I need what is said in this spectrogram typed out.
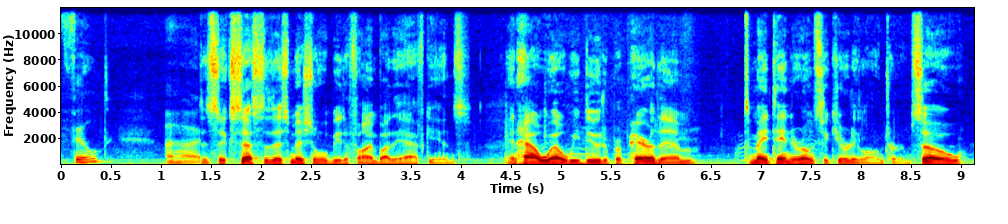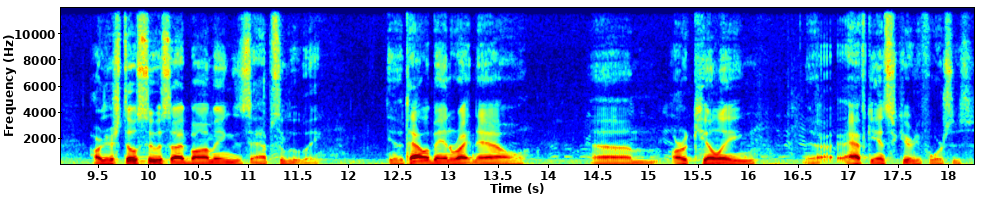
filled. Uh, the success of this mission will be defined by the Afghans and how well we do to prepare them to maintain their own security long term. So, are there still suicide bombings? Absolutely you know, the Taliban right now um, are killing uh, Afghan security forces,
